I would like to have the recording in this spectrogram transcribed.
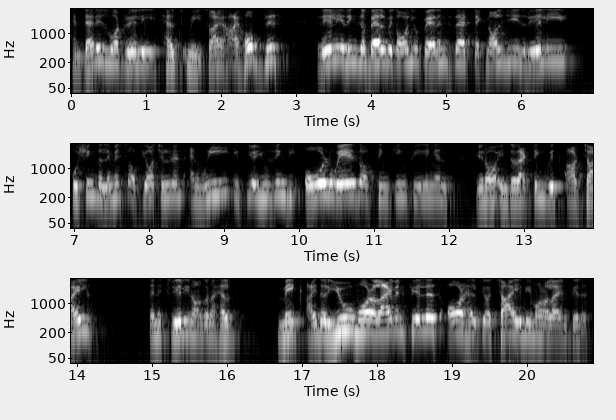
And that is what really helped me. So i, I hope this really rings a bell with all you parents that technology is really pushing the limits of your children. And we if we are using the old ways of thinking feeling and you know interacting with our child then it's really not going to help make either you more alive and fearless or help your child be more alive and fearless.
